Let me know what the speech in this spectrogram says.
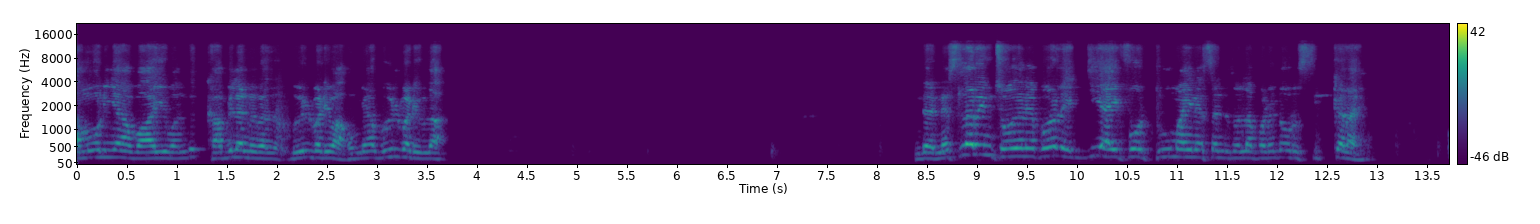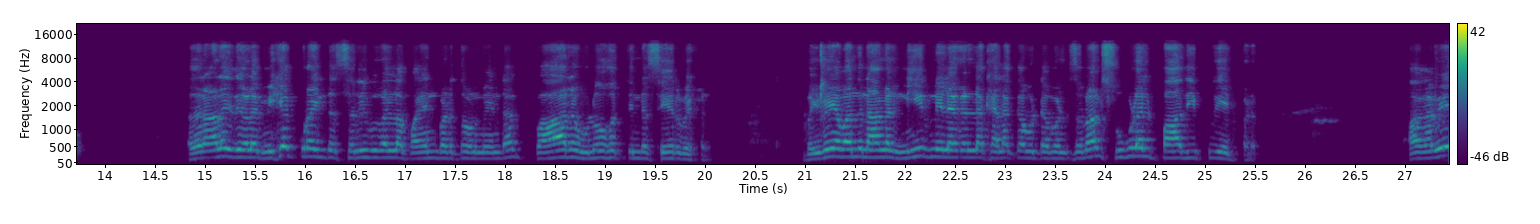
அமோனியா வாயு வந்து கபில நிற வீழ்வடிவாகும் உண்மையா இந்த நெஸ்லரின் சோதனை பொருள் எக்ஜி ஐ போர் டூ மைனஸ் என்று சொல்லப்படுகிற ஒரு சிக்கலாகும் அதனால இதுகளை மிக குறைந்த செறிவுகள்ல பயன்படுத்தணும் என்றால் பார உலோகத்தின் சேர்வைகள். இவைய வந்து நாங்கள் நீர்நிலைகள்ல கலக்க விட்டோம் என்று சொன்னால் சூழல் பாதிப்பு ஏற்படும். ஆகவே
